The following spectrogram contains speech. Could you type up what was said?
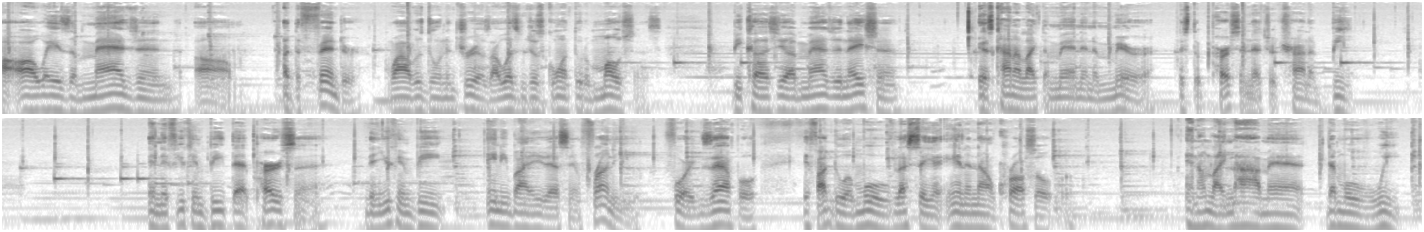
I always imagined um, a defender while I was doing the drills. I wasn't just going through the motions because your imagination is kind of like the man in the mirror. It's the person that you're trying to beat. And if you can beat that person, then you can beat anybody that's in front of you. For example, if I do a move, let's say an in and out crossover, and I'm like, nah, man, that move weak.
